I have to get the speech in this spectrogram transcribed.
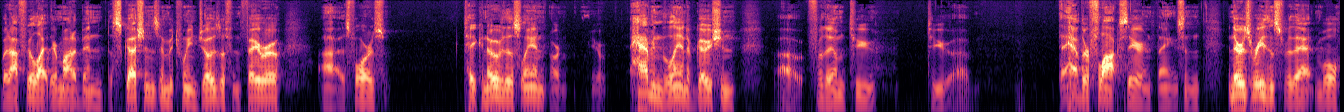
but I feel like there might have been discussions in between Joseph and Pharaoh uh, as far as taking over this land or you know, having the land of Goshen uh, for them to to uh, to have their flocks there and things, and and there's reasons for that, and we'll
